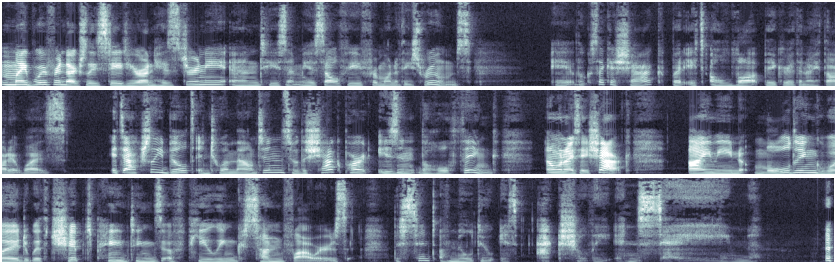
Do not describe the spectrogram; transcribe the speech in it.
My boyfriend actually stayed here on his journey, and he sent me a selfie from one of these rooms. It looks like a shack, but it's a lot bigger than I thought it was. It's actually built into a mountain, so the shack part isn't the whole thing. And when I say shack, I mean molding wood with chipped paintings of peeling sunflowers. The scent of mildew is actually insane.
